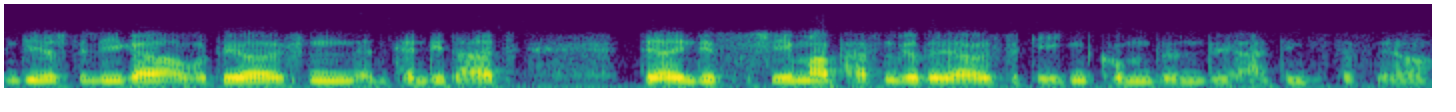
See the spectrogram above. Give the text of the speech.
in die erste Liga. Aber der ist ein, ein Kandidat, der in das Schema passen würde, der aus der Gegend kommt. Und ja, denke ich, dass er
